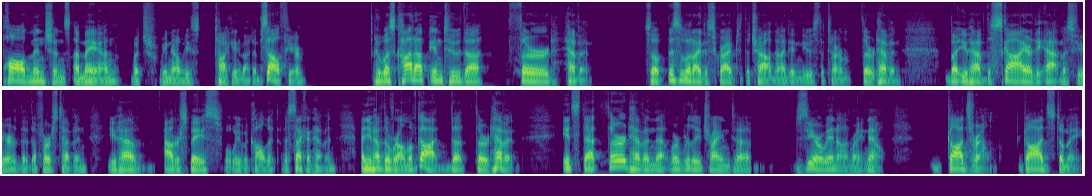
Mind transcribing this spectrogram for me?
Paul mentions a man, which we know he's talking about himself here, who was caught up into the third heaven. So this is what I described to the child. Now I didn't use the term third heaven, but you have the sky or the atmosphere, the, the first heaven. You have outer space, what we would call it, the second heaven, and you have the realm of God, the third heaven. It's that third heaven that we're really trying to zero in on right now. God's realm, God's domain.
